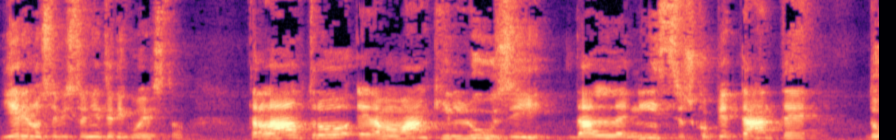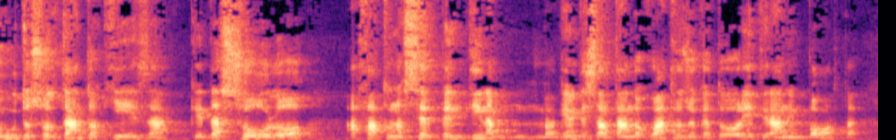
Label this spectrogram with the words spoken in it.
ieri non si è visto niente di questo. Tra l'altro eravamo anche illusi dall'inizio scoppiettante dovuto soltanto a Chiesa, che da solo ha fatto una serpentina praticamente saltando quattro giocatori e tirando in porta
